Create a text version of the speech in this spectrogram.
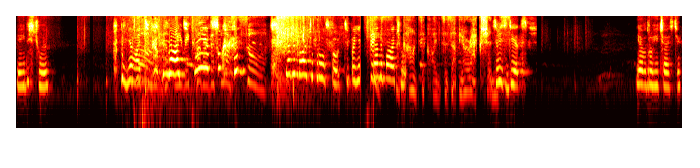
Я її десь чую. Блять! Help me Блять! recover this сука! lost soul. Я не бачу просто. Типа я, я не Face бачу. the consequences of your actions. Звіздець. Я в другій часті.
